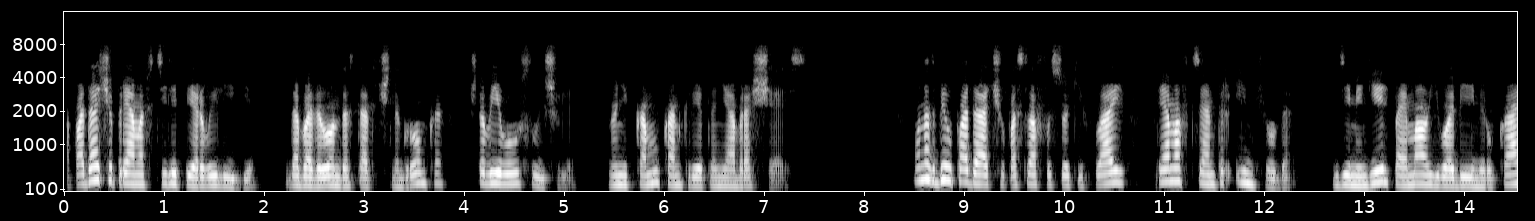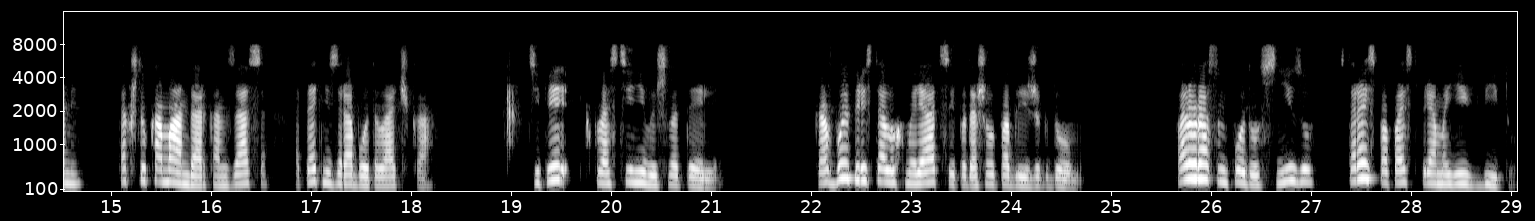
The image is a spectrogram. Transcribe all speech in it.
«А подача прямо в стиле первой лиги», — добавил он достаточно громко, чтобы его услышали, но ни к кому конкретно не обращаясь. Он отбил подачу, послав высокий флай прямо в центр инфилда, где Мигель поймал его обеими руками, так что команда Арканзаса опять не заработала очка. Теперь пластине вышла Телли. Ковбой перестал ухмыляться и подошел поближе к дому. Пару раз он подал снизу, стараясь попасть прямо ей в биту,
